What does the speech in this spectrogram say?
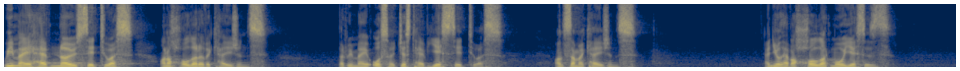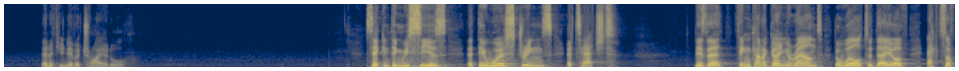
We may have no said to us on a whole lot of occasions, but we may also just have yes said to us on some occasions. And you'll have a whole lot more yeses than if you never try at all. Second thing we see is that there were strings attached. There's a thing kind of going around the world today of acts of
